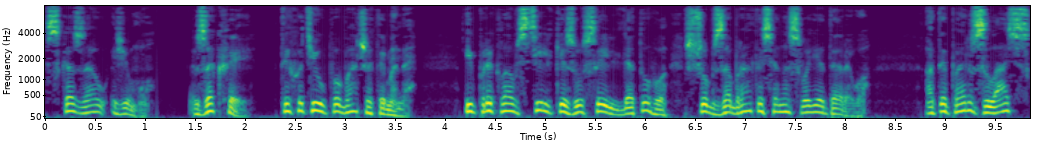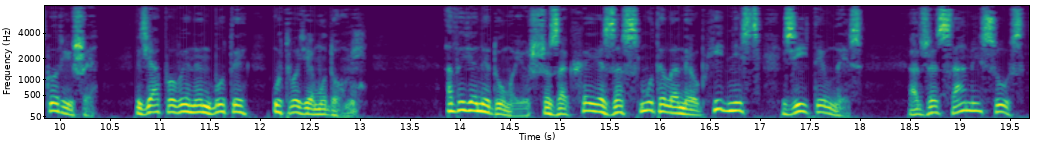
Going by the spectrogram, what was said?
сказав йому Закхей, ти хотів побачити мене і приклав стільки зусиль для того, щоб забратися на своє дерево. А тепер злазь скоріше. Я повинен бути у твоєму домі. Але я не думаю, що Закхея засмутила необхідність зійти вниз, адже сам Ісус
